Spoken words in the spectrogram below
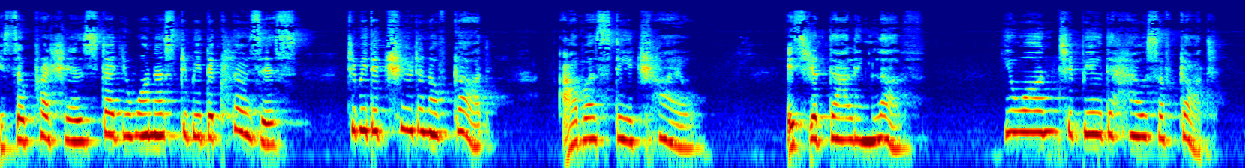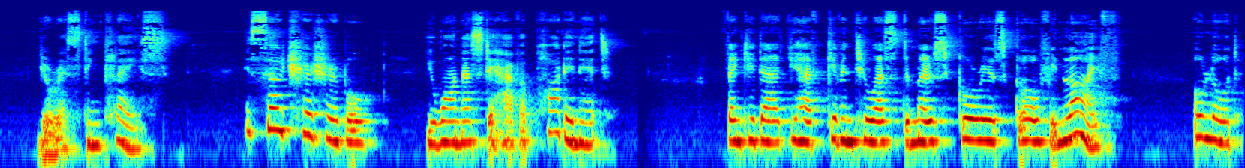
It's so precious that you want us to be the closest, to be the children of God, Abba's dear child. It's your darling love. You want to build the house of God your resting place. It's so treasurable. You want us to have a part in it. Thank you that you have given to us the most glorious goal in life. O Lord,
